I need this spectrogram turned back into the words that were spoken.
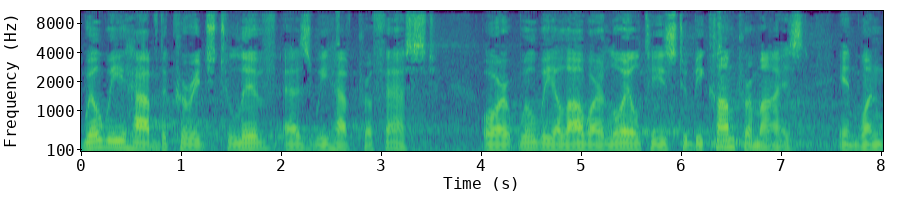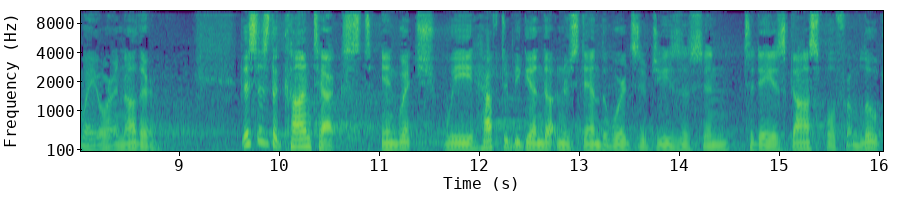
will we have the courage to live as we have professed, or will we allow our loyalties to be compromised in one way or another? This is the context in which we have to begin to understand the words of Jesus in today's gospel from Luke.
